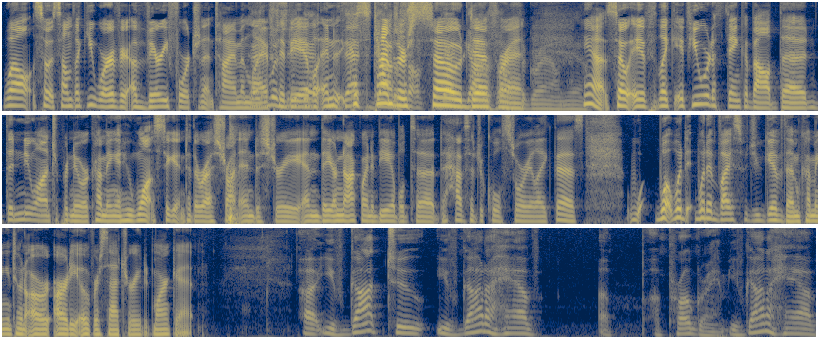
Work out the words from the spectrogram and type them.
Well, so it sounds like you were a very, a very fortunate time in That life was- to be that- able, and because times are off- so that got us off the different. ground, yeah. Yeah. So if like if you were to think about the the new entrepreneur coming in who wants to get into the restaurant industry and they are not going to be able to, to have such a cool story like this, wh- what would what advice would you give them coming into an al- already oversaturated market? Uh, you've got to you've got to have a, a program. You've got to have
